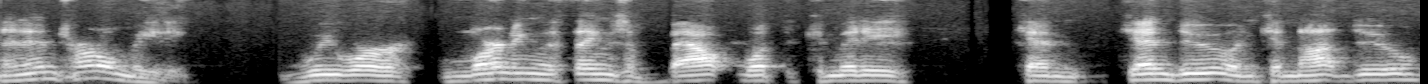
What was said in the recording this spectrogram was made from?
an internal meeting. We were learning the things about what the committee can can do and cannot do.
